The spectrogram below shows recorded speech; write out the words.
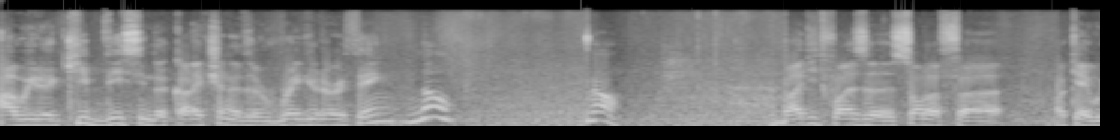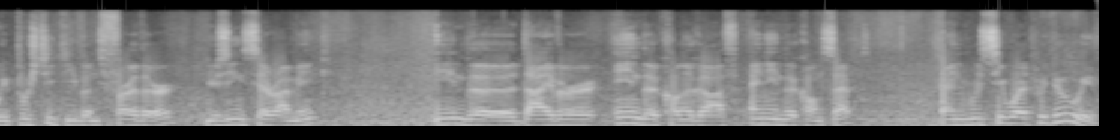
are we to keep this in the collection as a regular thing? No. No. But it was a sort of, uh, okay, we pushed it even further using ceramic in the diver, in the chronograph, and in the concept, and we'll see what we do with.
